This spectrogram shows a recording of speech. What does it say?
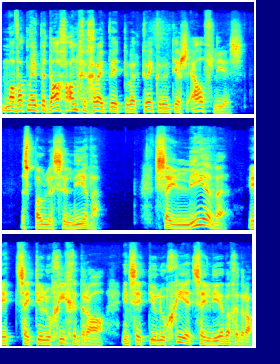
maar wat my op 'n dag aangegryp het toe ek 2 Korintiërs 11 lees, is Paulus se lewe. Sy lewe het sy teologie gedra en sy teologie het sy lewe gedra.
